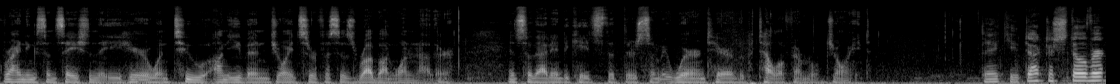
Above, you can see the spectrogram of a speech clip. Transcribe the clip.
grinding sensation that you hear when two uneven joint surfaces rub on one another. And so that indicates that there's some wear and tear of the patellofemoral joint. Thank you. Dr. Stover,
